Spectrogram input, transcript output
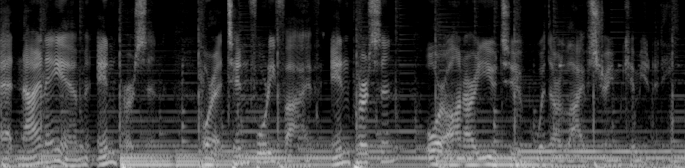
at 9 a.m. in person or at 1045 in person or on our YouTube with our live stream community.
